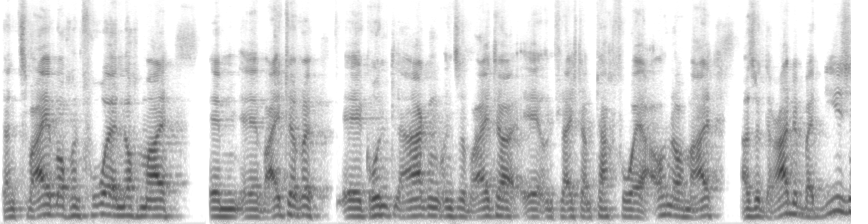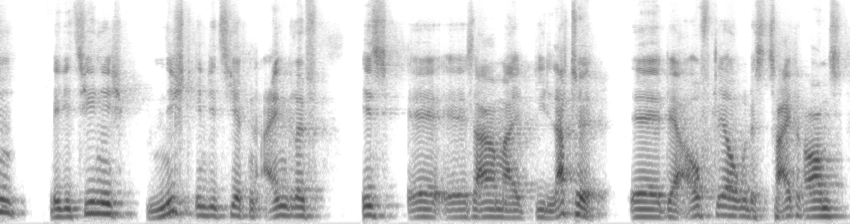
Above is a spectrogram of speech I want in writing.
dann zwei Wochen vorher nochmal ähm, äh, weitere äh, Grundlagen und so weiter äh, und vielleicht am Tag vorher auch nochmal. Also gerade bei diesem medizinisch nicht indizierten Eingriff ist, äh, äh, sagen wir mal, die Latte äh, der Aufklärung des Zeitraums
